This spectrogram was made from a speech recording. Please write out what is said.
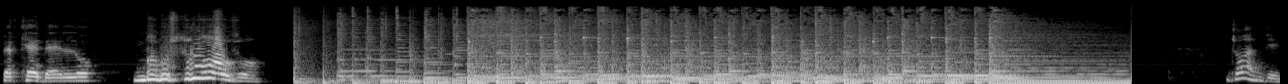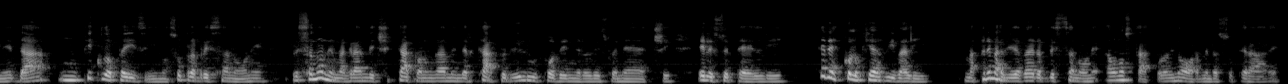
Perché è bello, ma mostruoso! Giovan viene da un piccolo paesino sopra Bressanone Bressanone è una grande città con un grande mercato, lì lui può vendere le sue merci e le sue pelli. Ed eccolo che arriva lì. Ma prima di arrivare a Bressanone ha un ostacolo enorme da superare,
